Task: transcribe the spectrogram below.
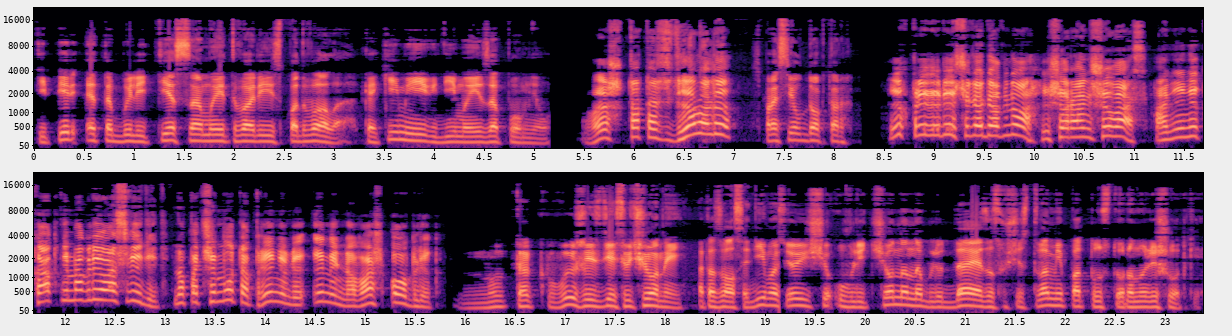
Теперь это были те самые твари из подвала, какими их Дима и запомнил. «Вы что-то сделали?» — спросил доктор. «Их привели сюда давно, еще раньше вас. Они никак не могли вас видеть, но почему-то приняли именно ваш облик. «Ну так вы же здесь ученый», — отозвался Дима, все еще увлеченно наблюдая за существами по ту сторону решетки.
